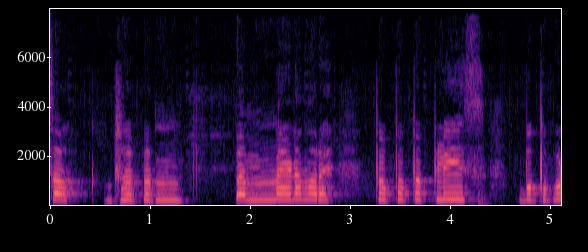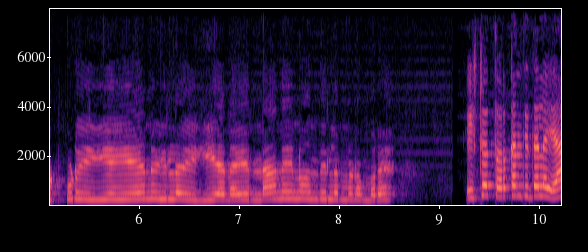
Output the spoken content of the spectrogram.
ಸೊ ಮೇಡಮ್ ಅವರೇ ಪ್ಲೀಸ್ ಬಿಟ್ಬಿಡು. ಏನೂ ಇಲ್ಲ ಏನು, ನಾನೇನು ಅಂದಿಲ್ಲ ಮೇಡಮ್ ಅವರೇ. ಇಷ್ಟೊತ್ತು ತರ್ಕಂತಿದ್ದಲ್ಲ, ಯಾ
